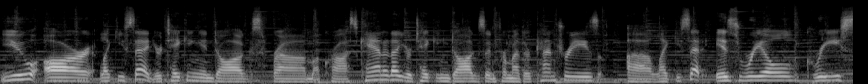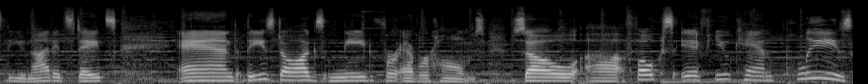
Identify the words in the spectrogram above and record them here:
you are like you said you're taking in dogs from across Canada, you're taking dogs in from other countries, uh, like you said Israel, Greece, the United States. And these dogs need forever homes. So, uh, folks, if you can, please,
